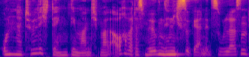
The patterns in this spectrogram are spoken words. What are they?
Und natürlich denken die manchmal auch, aber das mögen die nicht so gerne zulassen,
